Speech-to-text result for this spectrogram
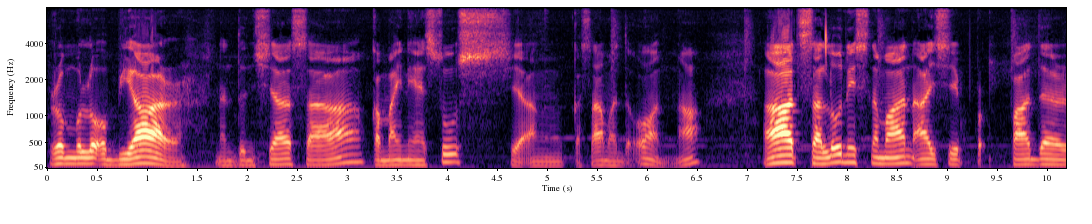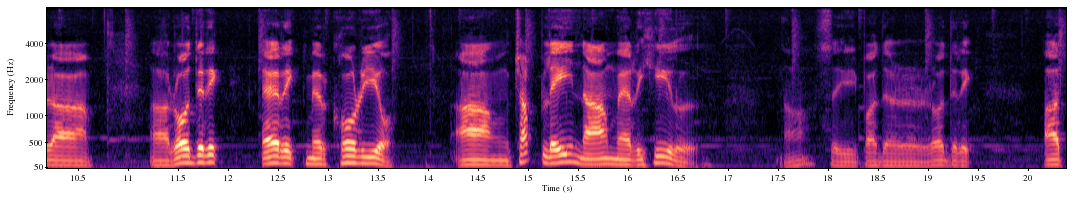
Romulo Obiar. Nandun siya sa kamay ni Jesus. Siya ang kasama doon. No? At sa lunis naman ay si Father ah, ah, Roderick Eric Mercurio, ang chaplain ng Mary Hill. No? Si Father Roderick. At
